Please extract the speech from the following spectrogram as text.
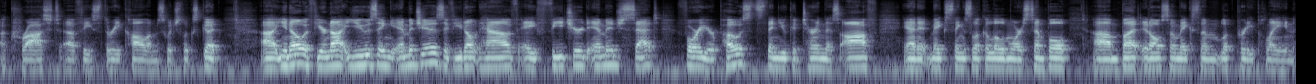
across of these three columns, which looks good. Uh, you know, if you're not using images, if you don't have a featured image set for your posts, then you could turn this off and it makes things look a little more simple, um, but it also makes them look pretty plain.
